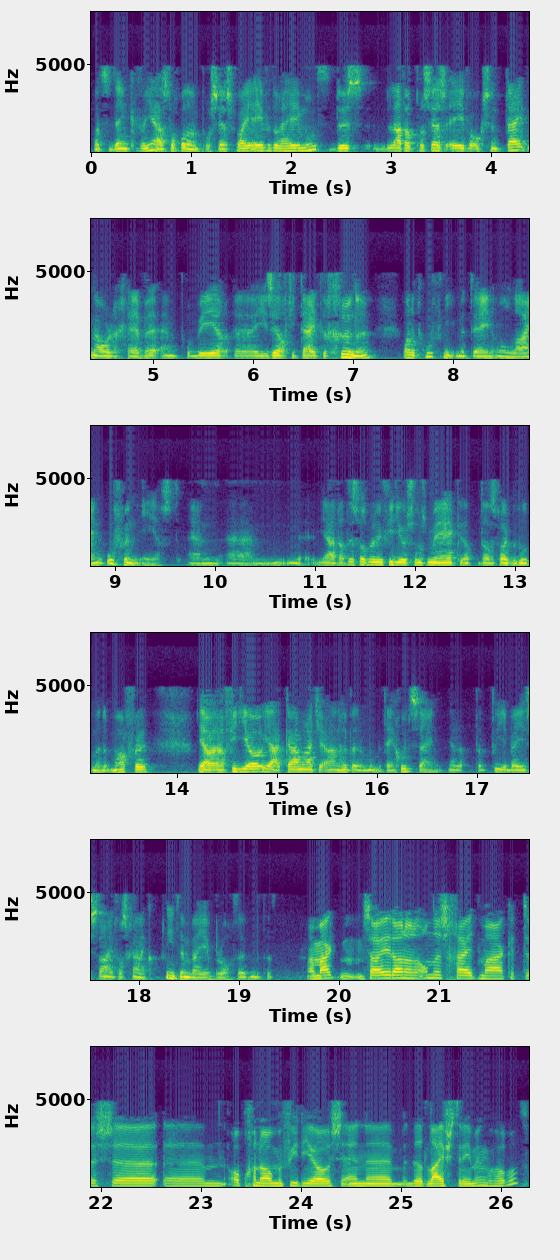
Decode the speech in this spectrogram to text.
Want ze denken van ja, het is toch wel een proces waar je even doorheen moet. Dus laat dat proces even ook zijn tijd nodig hebben. En probeer uh, jezelf die tijd te gunnen. Want het hoeft niet meteen online. Oefen eerst. En um, ja, dat is wat we in video's soms merken. Dat, dat is wat ik bedoel met het maffen. Ja, video, ja, cameraatje aan, en het moet meteen goed zijn. Ja, dat, doe je bij je site waarschijnlijk ook niet en bij je blog. Dat, maar maak, zou je dan een onderscheid maken tussen uh, um, opgenomen video's en uh, dat livestreaming bijvoorbeeld?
